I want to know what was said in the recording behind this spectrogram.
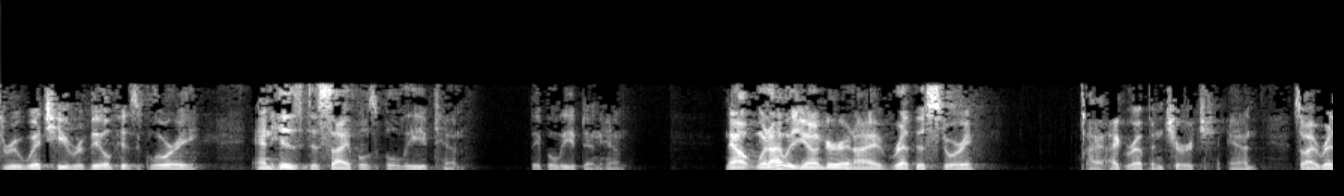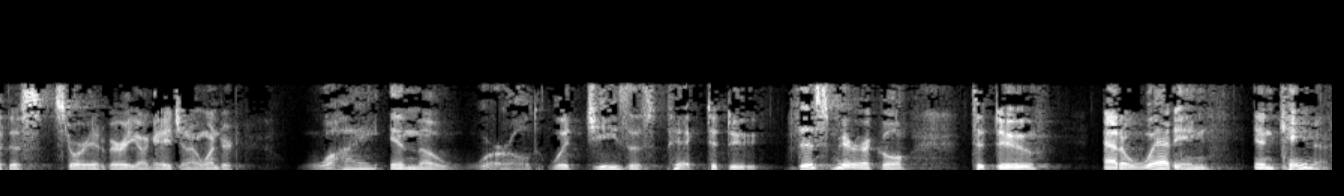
through which he revealed his glory and his disciples believed him. They believed in him. Now, when I was younger and I read this story, I, I grew up in church and so I read this story at a very young age and I wondered, why in the world would Jesus pick to do this miracle to do at a wedding in Cana?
